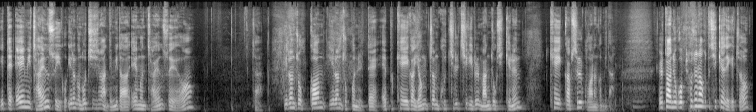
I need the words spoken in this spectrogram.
이때 m이 자연수이고 이런 거 놓치시면 안 됩니다. m은 자연수예요. 자, 이런 조건, 이런 조건일 때 fk가 0.9772를 만족시키는 k 값을 구하는 겁니다. 일단 요거 표준화부터 시켜야 되겠죠.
